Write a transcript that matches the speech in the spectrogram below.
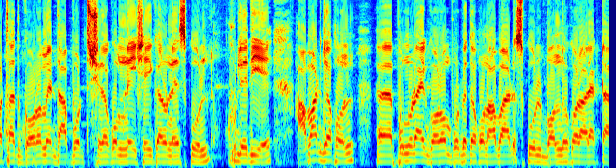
অর্থাৎ গরমের দাপট সেরকম নেই, সেই কারণে স্কুল খুলে দিয়ে আবার যখন পুনরায় গরম পড়বে তখন আবার স্কুল বন্ধ করার একটা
